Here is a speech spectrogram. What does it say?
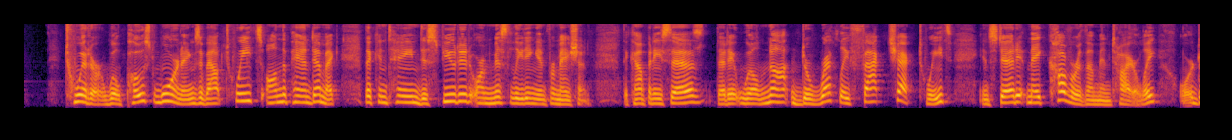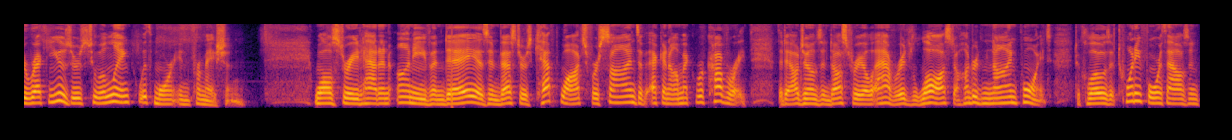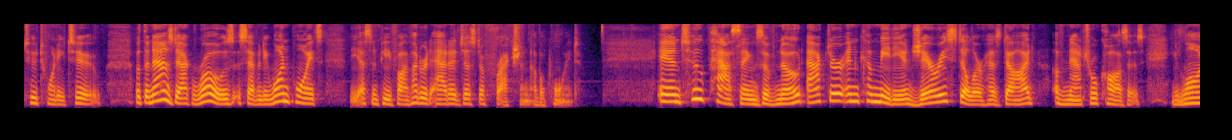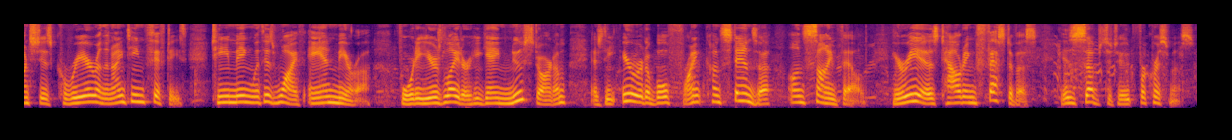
Twitter will post warnings about tweets on the pandemic that contain disputed or misleading information. The company says that it will not directly fact check tweets. Instead, it may cover them entirely or direct users to a link with more information. Wall Street had an uneven day as investors kept watch for signs of economic recovery. The Dow Jones Industrial Average lost 109 points to close at 24,222. But the Nasdaq rose 71 points. The S&P 500 added just a fraction of a point. And two passings of note, actor and comedian Jerry Stiller has died of natural causes. He launched his career in the 1950s, teaming with his wife, Anne Meara. Forty years later, he gained new stardom as the irritable Frank Costanza on Seinfeld. Here he is touting Festivus, his substitute for Christmas.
